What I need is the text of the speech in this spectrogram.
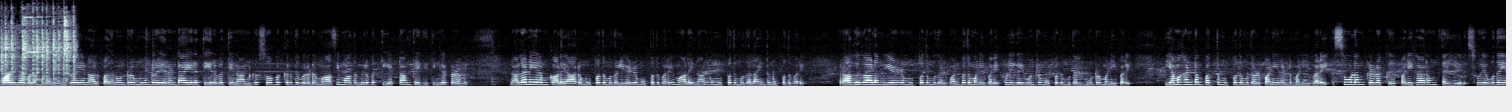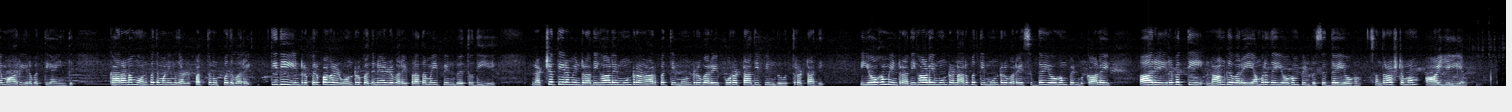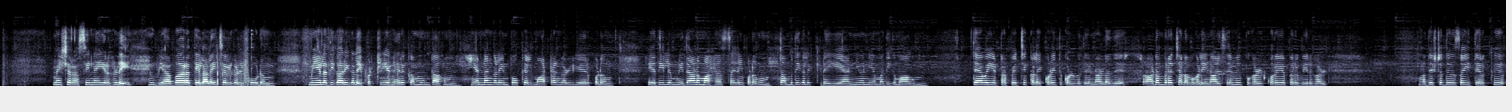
வாழ்க வளமுடன். இன்றைய நாள் பதினொன்று மூன்று இரண்டாயிரத்தி இருபத்தி நான்கு சோபக்கிருது வருடம் ஆசி மாதம் இருபத்தி எட்டாம் தேதி திங்கட்கிழமை. நல்ல நேரம் காலை ஆறு முப்பது முதல் ஏழு முப்பது வரை மாலை நான்கு முப்பது முதல் ஐந்து முப்பது வரை. ராகு காலம் ஏழு முப்பது முதல் ஒன்பது மணி வரை குளிகை ஒன்று முப்பது முதல் மூன்று மணி வரை. யமகண்டம் பத்து முப்பது முதல் பனிரெண்டு மணி வரை. சூளம் கிழக்கு பரிகாரம் தையீர். சூரிய உதயம் ஆறு இருபத்தி ஐந்து. கரணம் ஒன்பது மணி முதல் பத்து முப்பது வரை. திதி இன்று பிற்பகல் ஒன்று பதினேழு வரை பிரதமை பின்பு துதியை. நட்சத்திரம் இன்று அதிகாலை மூன்று நாற்பத்தி மூன்று வரை பூரட்டாதி பின்பு உத்திரட்டாதி. யோகம் இன்று அதிகாலை மூன்று நாற்பத்தி மூன்று வரை சித்த யோகம் பின்பு காலை ஆறு இருபத்தி நான்கு வரை அமிர்த யோகம் பின்பு சித்த யோகம். சந்திராஷ்டமம் ஆயில்யம். மேஷராசி நேயர்களே வியாபாரத்தில் அலைச்சல்கள் கூடும். மேலதிகாரிகளை பற்றிய நெருக்கம் உண்டாகும். எண்ணங்களின் போக்கில் மாற்றங்கள் ஏற்படும். எதிலும் நிதானமாக செயல்படவும் தம்பதிகளுக்கிடையே அந்யோன்யம் அதிகமாகும். தேவையற்ற பேச்சுக்களை குறைத்துக் கொள்வது நல்லது. ஆடம்பர செலவுகளினால் சேமிப்புகள் குறைய பெறுவீர்கள். அதிர்ஷ்ட திசை தெற்கு.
